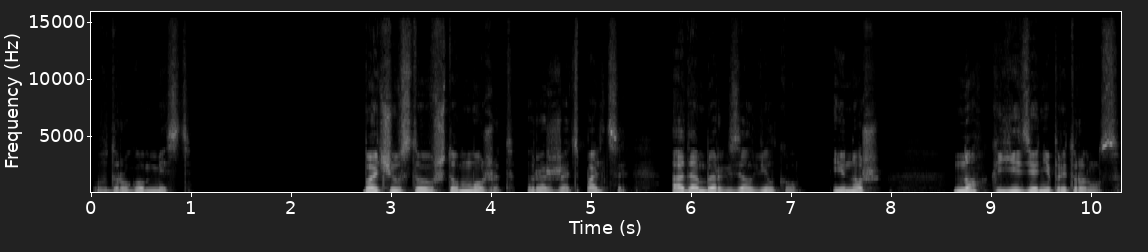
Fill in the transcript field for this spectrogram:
в другом месте. Почувствовав, что может разжать пальцы, Адамберг взял вилку, и нож, но к еде не притронулся.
